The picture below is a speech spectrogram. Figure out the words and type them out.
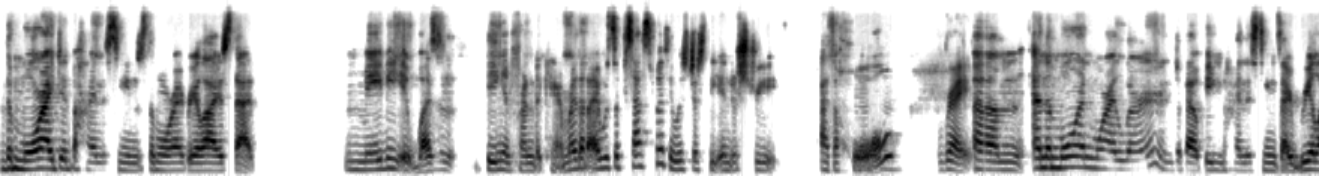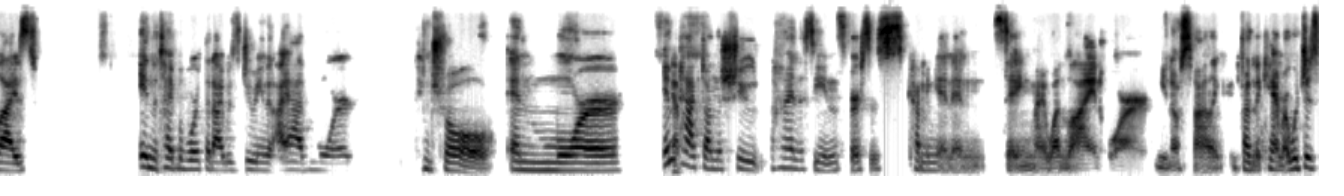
the more i did behind the scenes the more i realized that maybe it wasn't being in front of the camera that i was obsessed with it was just the industry as a whole right. um, and the more and more i learned about being behind the scenes i realized in the type of work that i was doing that i had more control and more Yep. impact on the shoot behind the scenes versus coming in and saying my one line or you know smiling in front of the camera which is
